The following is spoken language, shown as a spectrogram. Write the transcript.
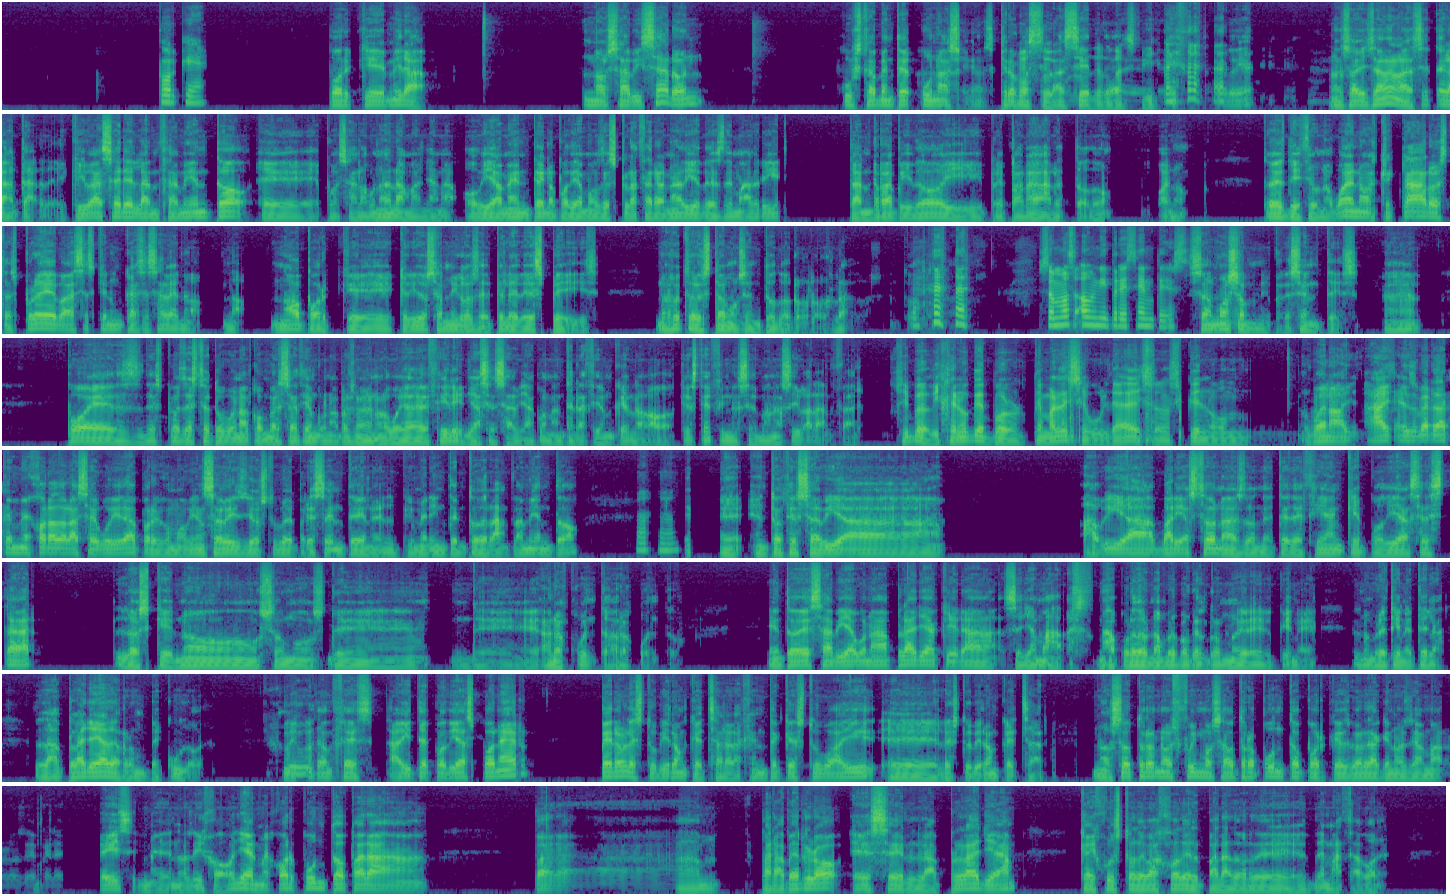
¿Por qué? Porque, mira, nos avisaron justamente unas, creo que a las 7 nos avisaron a las 7 de la tarde que iba a ser el lanzamiento eh, pues a la 1 de la mañana. Obviamente no podíamos desplazar a nadie desde Madrid tan rápido y preparar todo. Bueno, entonces dice uno, bueno, es que claro, estas pruebas, es que nunca se sabe. No, no, no, porque queridos amigos de PLD Space, nosotros estamos en todos los lados. Somos omnipresentes. Somos omnipresentes. ¿eh? Pues después de este tuvo una conversación con una persona que no lo voy a decir y ya se sabía con antelación que, lo, que este fin de semana se iba a lanzar. Sí, pero dijeron que por temas de seguridad, eso es que no. Bueno, es verdad que he mejorado la seguridad porque como bien sabéis yo estuve presente en el primer intento de lanzamiento. Eh, entonces había, había varias zonas donde te decían que podías estar, los que no somos de... de ahora os cuento, ahora os cuento. Entonces había una playa que era, se llama, me acuerdo el nombre porque el nombre tiene, el nombre tiene tela, la playa de Rompeculos. Entonces ahí te podías poner, pero les tuvieron que echar a la gente que estuvo ahí, eh, les tuvieron que echar. Nosotros nos fuimos a otro punto porque es verdad que nos llamaron los de Space y me, nos dijo, oye, el mejor punto para, para, para verlo es en la playa que hay justo debajo del parador de, de Mazagón.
